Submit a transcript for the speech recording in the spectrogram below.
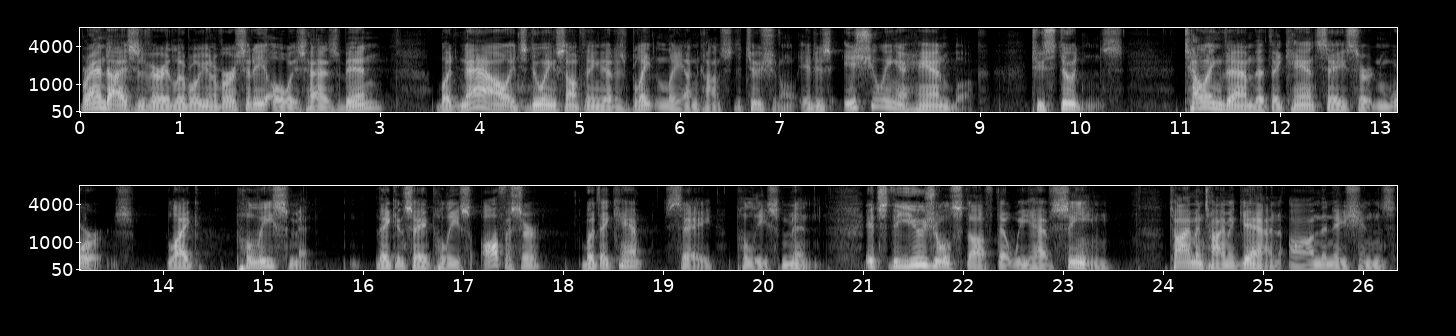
Brandeis is a very liberal university, always has been. But now it's doing something that is blatantly unconstitutional. It is issuing a handbook to students telling them that they can't say certain words, like policeman. They can say police officer, but they can't say policeman. It's the usual stuff that we have seen time and time again on the nation's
